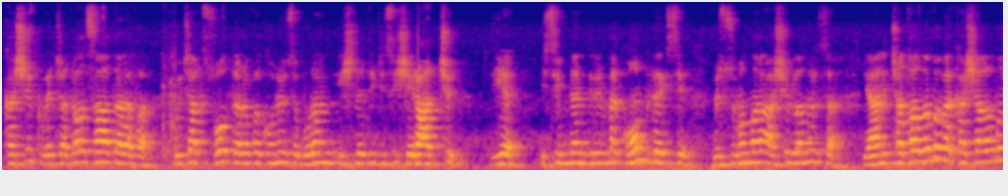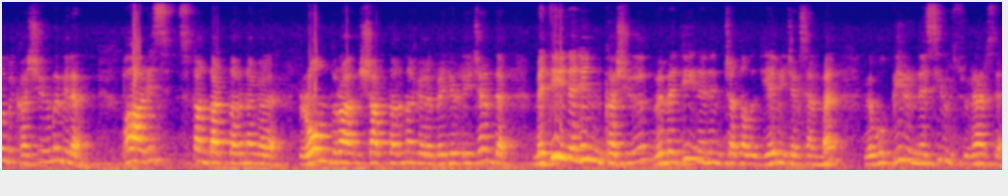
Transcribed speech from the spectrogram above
kaşık ve çatal sağ tarafa, bıçak sol tarafa konuyorsa buranın işleticisi şeriatçı diye isimlendirilme kompleksi Müslümanlara aşırılanırsa, yani çatalımı ve kaşağımı, bir kaşığımı bile Paris standartlarına göre, Londra şartlarına göre belirleyeceğim de Medine'nin kaşığı ve Medine'nin çatalı diyemeyeceksen ben ve bu bir nesil sürerse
